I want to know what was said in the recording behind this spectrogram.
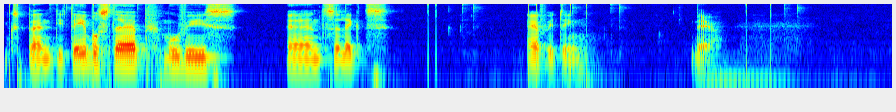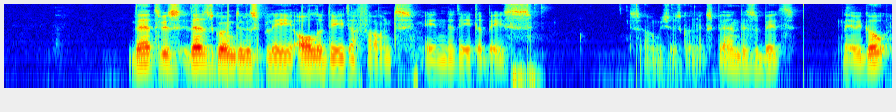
Expand the tables tab, movies, and select everything. There. That is, that is going to display all the data found in the database. So I'm just going to expand this a bit. There we go.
